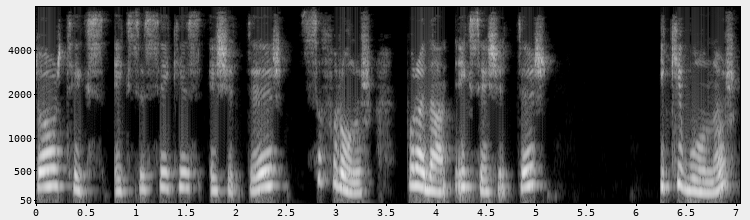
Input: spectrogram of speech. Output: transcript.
4x eksi 8 eşittir 0 olur. Buradan x eşittir 2 bulunur.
